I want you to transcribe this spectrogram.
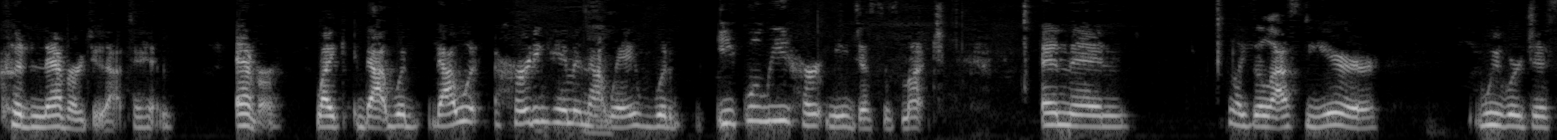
could never do that to him ever. Like that would that would hurting him in that way would equally hurt me just as much. And then like the last year, we were just,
